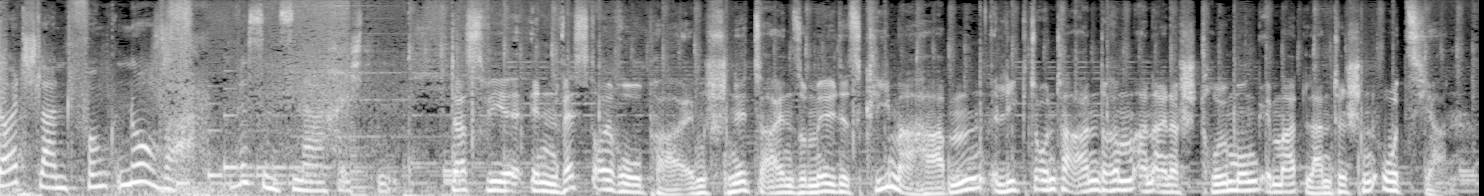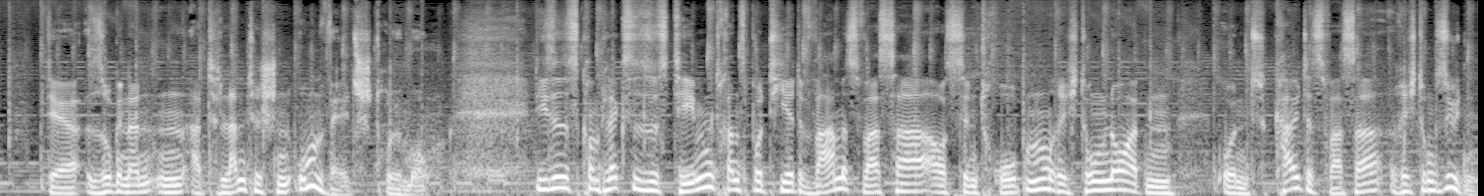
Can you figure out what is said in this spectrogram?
Deutschlandfunk Nova. Wissensnachrichten. Dass wir in Westeuropa im Schnitt ein so mildes Klima haben, liegt unter anderem an einer Strömung im Atlantischen Ozean, der sogenannten Atlantischen Umweltströmung. Dieses komplexe System transportiert warmes Wasser aus den Tropen Richtung Norden und kaltes Wasser Richtung Süden,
